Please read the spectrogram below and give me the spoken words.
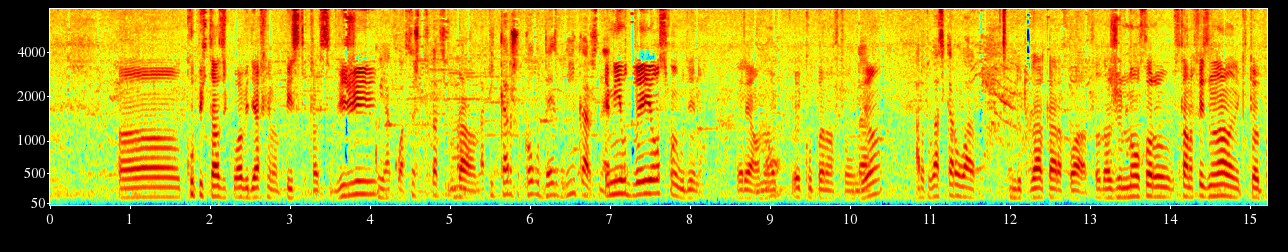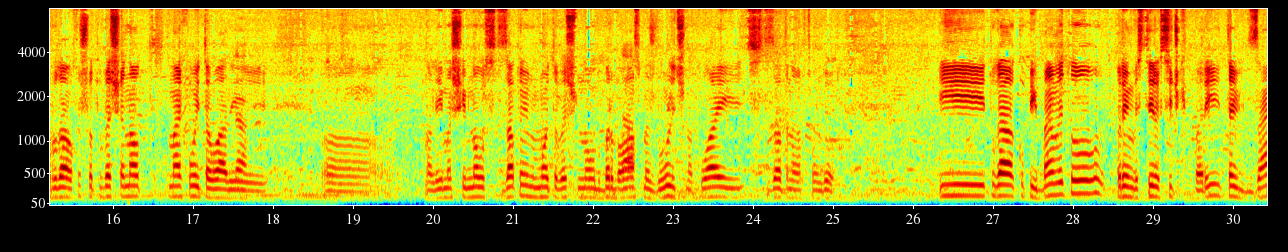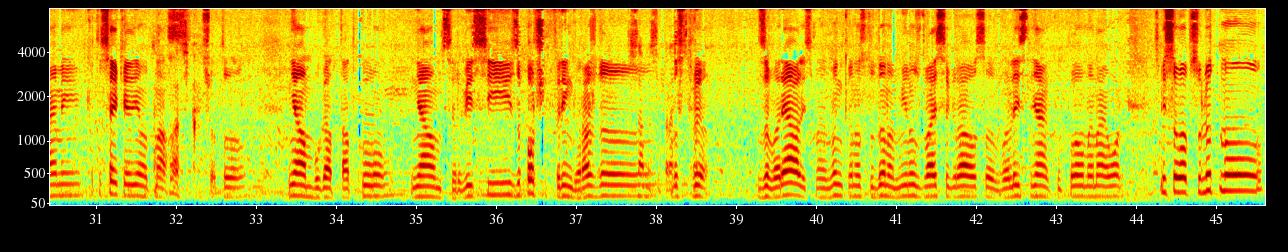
А, купих тази кола, видях я на писта как се движи. Коя кола? Също когато си Да. А ти караш от колко 10 години караш с нея? Еми от 2008 година. Реално е, е купен автомобила. Да. А до тогава си карал ладата. До тогава карах ладата. Даже много хора останаха изненадани, като я продаваха, защото беше една от най-хубавите лади. Да. А, нали, имаше и много състезателни, но моята беше много добър баланс между улична кола и състезателен автомобил. И тогава купих BMW-то, реинвестирах всички пари, теглих заеми, като всеки един от нас. Класика. Защото нямам богат татко, нямам сервис и започнах в един гараж да, да да строя. Заварявали сме вънка на студа на минус 20 градуса, вали сняг, купуваме най-лони. В смисъл абсолютно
